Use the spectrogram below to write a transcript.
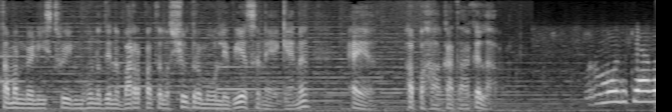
තමන් වැනි ස්ත්‍රීන් මුහුණ දෙන බරපතල ශුද්‍රමූල්‍ය ව්‍යසනය ගැන ඇය අපහා කතා කළා. මූලිකාව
